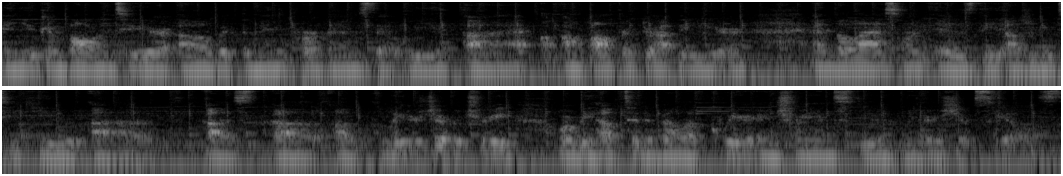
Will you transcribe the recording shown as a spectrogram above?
and you can volunteer uh, with the many programs that we uh, offer throughout the year. And the last one is the LGBTQ uh, uh, uh, Leadership Retreat, where we help to develop queer and trans student leadership skills.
